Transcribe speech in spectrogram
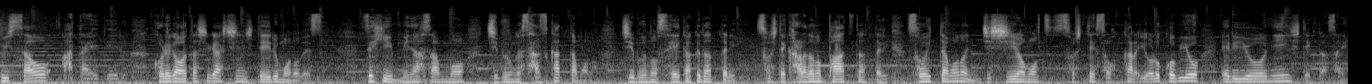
美しさを与えている。これが私が信じているものです。ぜひ皆さんも自分が授かったもの自分の性格だったりそして体のパーツだったりそういったものに自信を持つそしてそこから喜びを得るようにしてください。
